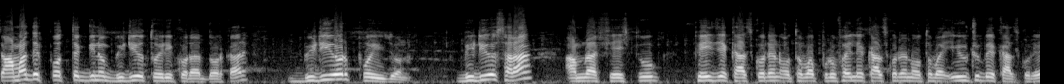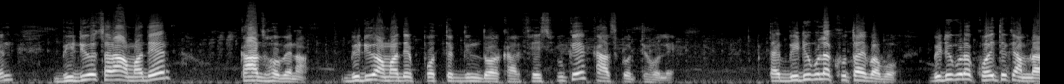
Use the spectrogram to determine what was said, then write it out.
তো আমাদের প্রত্যেক দিনও ভিডিও তৈরি করার দরকার, ভিডিওর প্রয়োজন। ভিডিও ছাড়া আমরা ফেসবুক পেজে কাজ করেন অথবা প্রোফাইলে কাজ করেন অথবা ইউটিউবে কাজ করেন, ভিডিও ছাড়া আমাদের কাজ হবে না। ভিডিও আমাদের প্রত্যেক দিন দরকার ফেসবুকে কাজ করতে হলে। তাই ভিডিওগুলো কোথায় পাবো? ভিডিওগুলো কই থেকে আমরা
